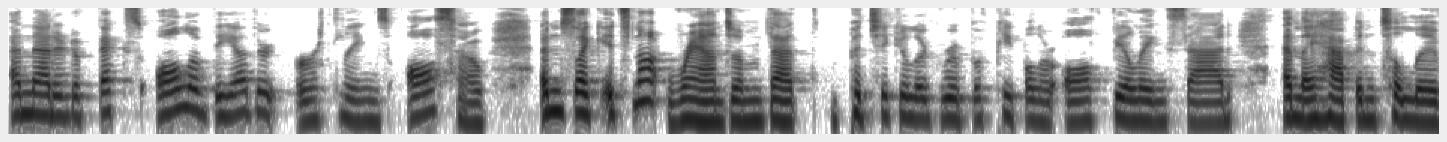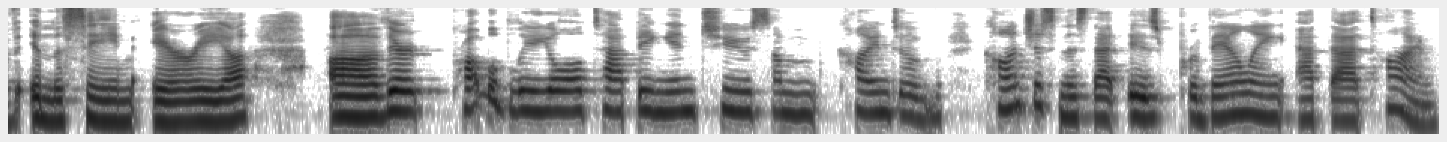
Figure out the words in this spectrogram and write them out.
and that it affects all of the other Earthlings also. And it's like it's not random that particular group of people are all feeling sad, and they happen to live in the same area. Uh, they're probably all tapping into some kind of consciousness that is prevailing at that time.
